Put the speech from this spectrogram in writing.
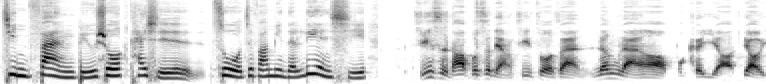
进犯？比如说开始做。做这方面的练习，即使它不是两栖作战，仍然啊不可以啊掉以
